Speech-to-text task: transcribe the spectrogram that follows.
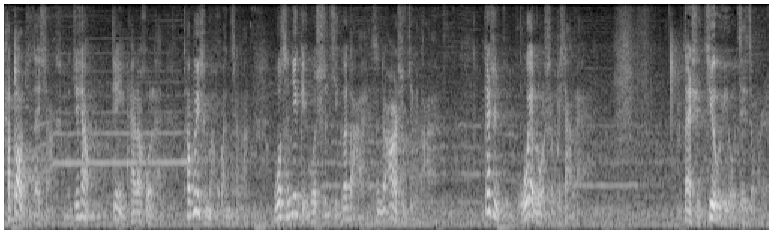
他到底在想什么。就像电影拍到后来，他为什么要还城啊？我曾经给过十几个答案，甚至二十几个答案，但是我也落实不下来。但是就有这种人，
